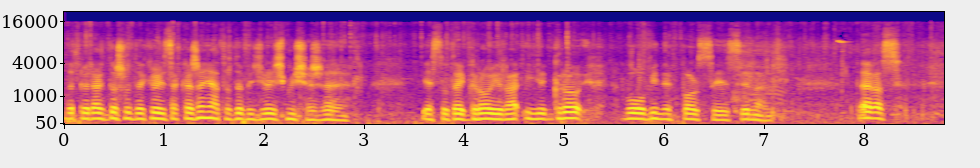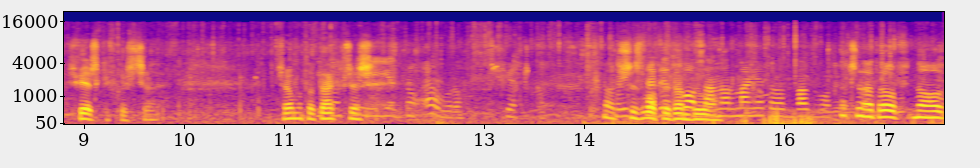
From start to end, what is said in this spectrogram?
Dopiero jak doszło do jakiegoś zakażenia, to dowiedzieliśmy się, że jest tutaj gro, i gro wołowiny w Polsce, jest z Irlandii. Teraz świeczki w kościele. Czemu to tak? Przecież Jedno euro świeczka. no, Czyli 3 zł tam było. Normalnie to 2 zł. Znaczy no to no,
